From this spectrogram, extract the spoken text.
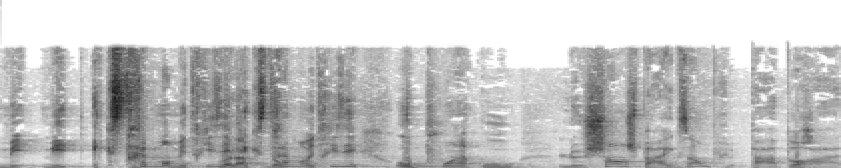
Mais, mais extrêmement maîtrisé, Voilà, extrêmement maîtrisé, au point où le change, par exemple, par rapport à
